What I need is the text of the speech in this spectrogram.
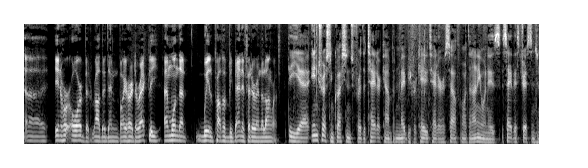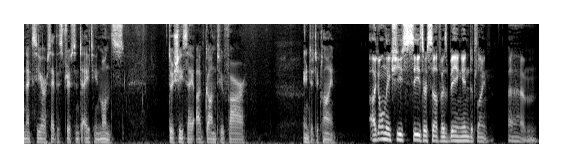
uh, in her orbit rather than by her directly, and one that will probably benefit her in the long run. The uh, interesting questions for the Taylor camp, and maybe for Katie Taylor herself more than anyone, is say this drifts into next year, say this drifts into 18 months. Does she say, I've gone too far into decline? I don't think she sees herself as being in decline. Um,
